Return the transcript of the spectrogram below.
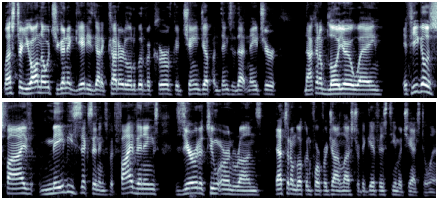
Lester, you all know what you're going to get. He's got a cutter, a little bit of a curve, good changeup, and things of that nature. Not going to blow you away. If he goes five, maybe six innings, but five innings, zero to two earned runs, that's what I'm looking for for Jon Lester to give his team a chance to win.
